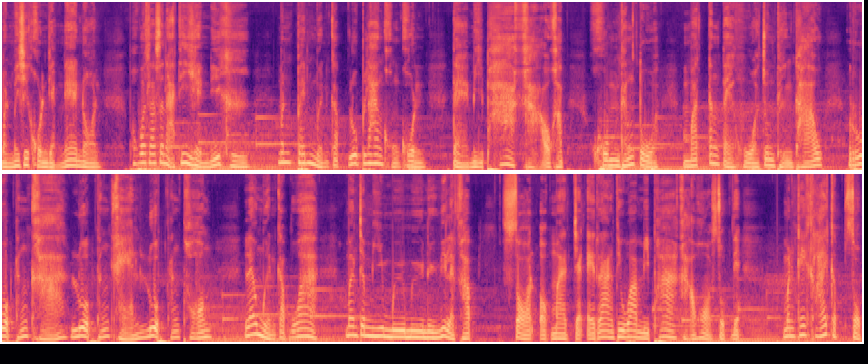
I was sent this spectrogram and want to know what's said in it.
มันไม่ใช่คนอย่างแน่นอน เพราะว่าลักษณะที่เห็นนี้คือ มันเป็นเหมือนกับรูปร่างของคน แต่มีผ้าขาวครับ คุมทั้งตัว มัดตั้งแต่หัวจนถึงเท้า รวบทั้งขา รวบทั้งแขน รวบทั้งท้อง แล้วเหมือนกับว่ามันจะมีมือมือหนึ่งนี่แหละครับ สอดออกมาจากไอ้ร่างที่ว่ามีผ้าขาวห่อศพเนี่ยมันคล้ายๆกับศพ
